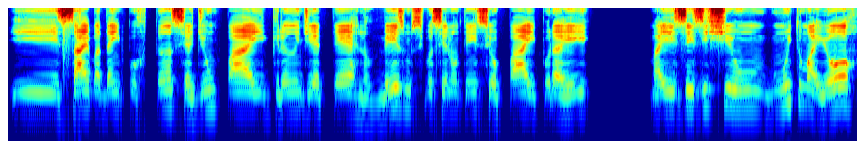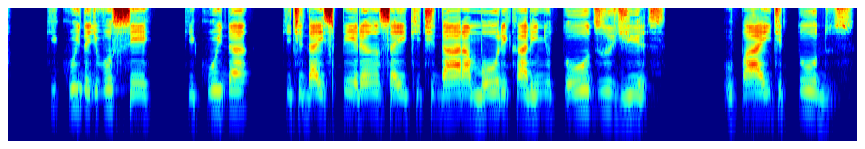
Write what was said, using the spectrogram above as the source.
e saiba da importância de um pai grande e eterno, mesmo se você não tem seu pai por aí, mas existe um muito maior que cuida de você, que cuida, que te dá esperança e que te dá amor e carinho todos os dias. O Pai de todos,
